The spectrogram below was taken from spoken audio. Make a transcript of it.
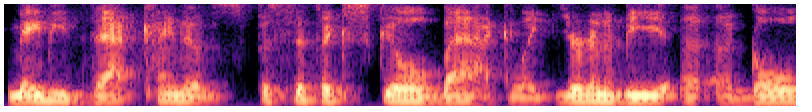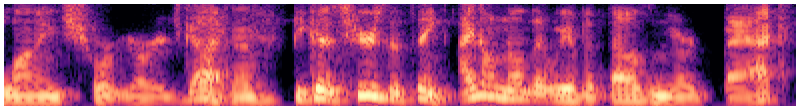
maybe that kind of specific skill back. Like you're going to be a, a goal line short yardage guy. Okay. Because here's the thing I don't know that we have a thousand yard back,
